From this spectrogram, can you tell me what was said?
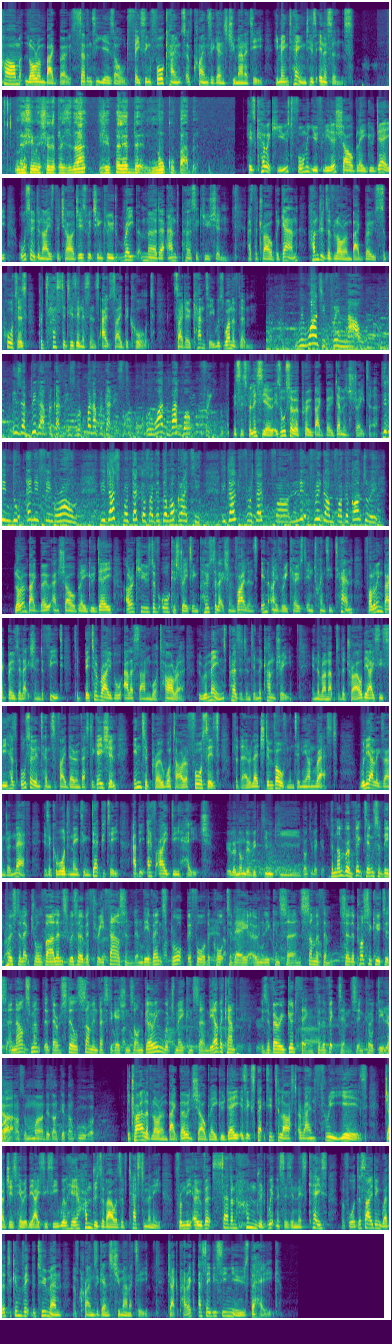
calm Laurent Gbagbo, 70 years old, facing four counts of crimes against humanity. He maintained his innocence. Merci, Monsieur le Président. Je plaide non coupable. His co-accused, former youth leader Charles Blé Goudet, also denies the charges which include rape, murder and persecution. As the trial began, hundreds of Laurent Gbagbo's supporters protested his innocence outside the court. Saido Kante was one of them. We want free now. He's a big African, he's a Pan-Africanist. We want Gbagbo free. Mrs. Felicio is also a pro-Gbagbo demonstrator. He didn't do anything wrong. He just protected for the democracy. He just protect for freedom for the country. Laurent Gbagbo and Charles Blé Goudet are accused of orchestrating post-election violence in Ivory Coast in 2010 following Gbagbo's election defeat to bitter rival Alassane Ouattara, who remains president in the country. In the run-up to the trial, the ICC has also intensified their investigation into pro-Ouattara forces for their alleged involvement in the unrest. Willie Alexandra Neth is a coordinating deputy at the FIDH. The number of victims of the post-electoral violence was over 3,000 and the events brought before the court today only concern some of them. So the prosecutor's announcement that there are still some investigations ongoing which may concern the other camp is a very good thing for the victims in Côte d'Ivoire. The trial of Laurent Gbagbo and Charles Blé Goudet is expected to last around three years. Judges here at the ICC will hear hundreds of hours of testimony from the over 700 witnesses in this case before deciding whether to convict the two men of crimes against humanity. Jack Parrock, SABC News, The Hague.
